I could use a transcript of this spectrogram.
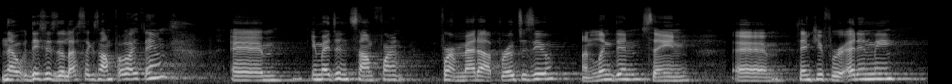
Now, this is the last example, I think. Um, imagine someone from Meta approaches you on LinkedIn saying, um, thank you for adding me.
